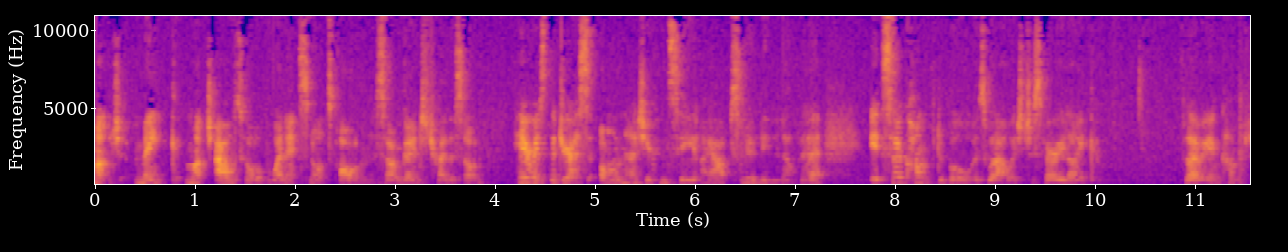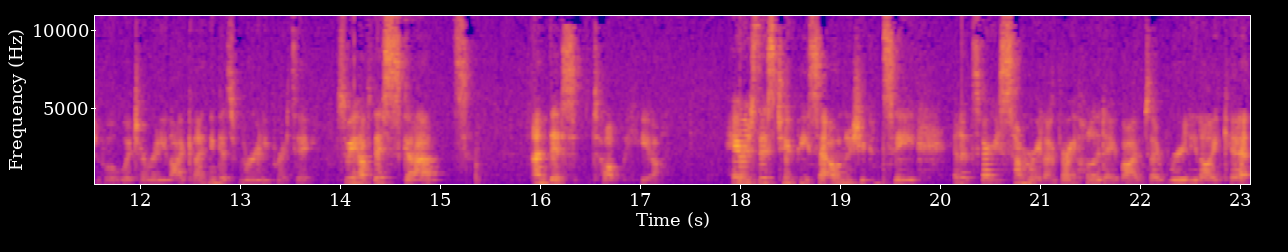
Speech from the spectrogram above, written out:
much, make much out of when it's not on. So I'm going to try this on. Here is the dress on, as you can see. I absolutely love it. It's so comfortable as well. It's just very like flowy and comfortable, which I really like. And I think it's really pretty. So we have this skirt and this top here. Here is this two-piece set on, as you can see. It looks very summery, like very holiday vibes. I really like it.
